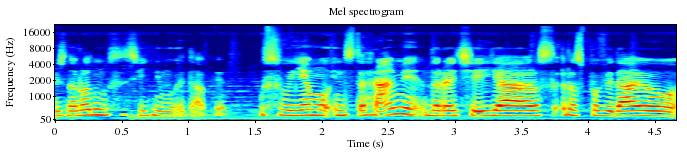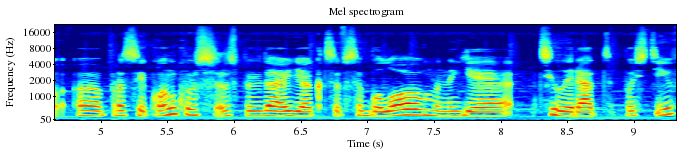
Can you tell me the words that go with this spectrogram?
Міжнародному всесвітньому етапі. У своєму інстаграмі, до речі, я розповідаю е, про цей конкурс, розповідаю, як це все було. У мене є цілий ряд постів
